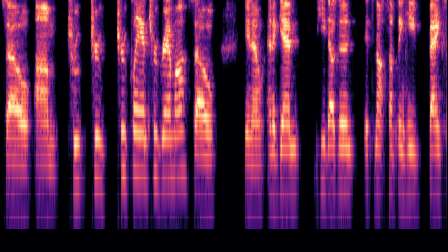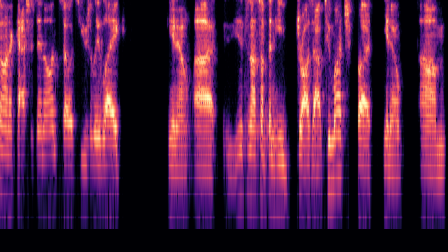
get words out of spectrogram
So um, true true true clan, true grandma. So you know, and again, he doesn't. It's not something he banks on or cashes in on. So it's usually like, you know, uh, it's not something he draws out too much. But you know, um,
